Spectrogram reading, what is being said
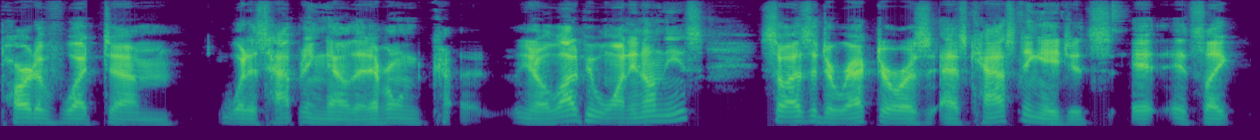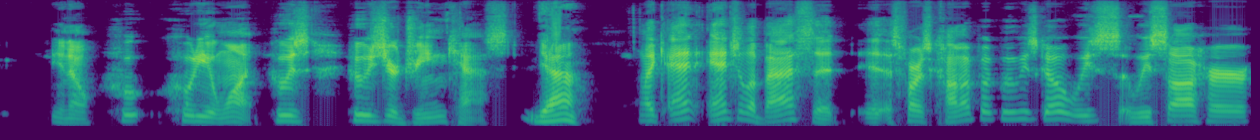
part of what um, what is happening now that everyone, you know, a lot of people want in on these. So as a director or as as casting agents, it, it's like you know who who do you want? Who's who's your dream cast? yeah, Like An- Angela Bassett, as far as comic book movies go, we we saw her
